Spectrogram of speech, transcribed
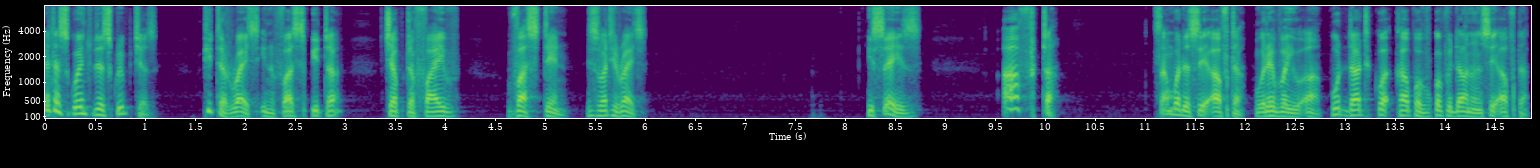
Let us go into the scriptures. Peter writes in 1 Peter chapter 5, verse 10. This is what he writes. He says, after. Somebody say after, wherever you are. Put that cup of coffee down and say after.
